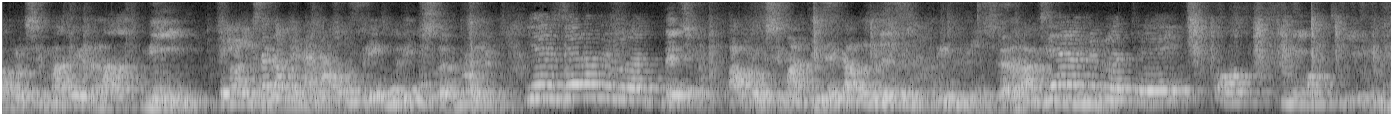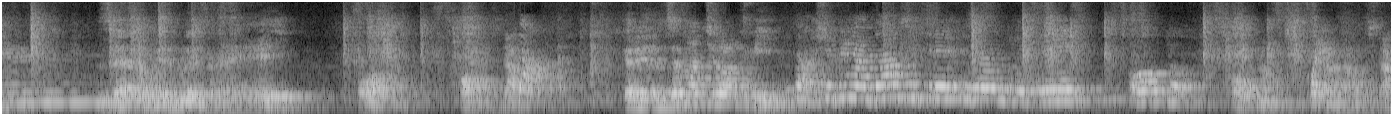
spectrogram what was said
aproximare la minim. Prin lipsă sau prin adaos? Prin lipsă. prin. E 0,3 Deci, aproximativ egal prin lipsă la minim. 0,3 8 minim 0,3 8 8, da? Da. Că realizăm la celălalt minim. Da, și prin adaos e 0,3 8 9 8 9. Corect. Prin adaos, da?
